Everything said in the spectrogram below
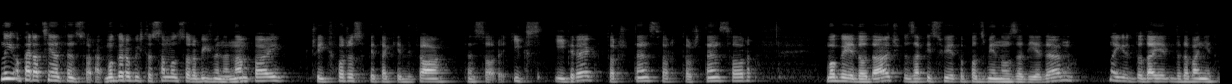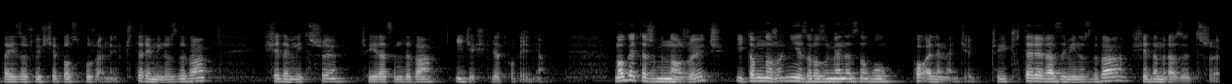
No i operacje na tensorach. Mogę robić to samo, co robiliśmy na NumPy, czyli tworzę sobie takie dwa tensory x, y, torch tensor, torch tensor. Mogę je dodać, zapisuję to pod zmienną z1, no i dodaję, dodawanie tutaj jest oczywiście powspółrzędnych. 4 minus 2, 7 i 3, czyli razem 2 i 10 odpowiednio. Mogę też mnożyć i to mnożenie jest rozumiane znowu po elemencie, czyli 4 razy minus 2, 7 razy 3,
